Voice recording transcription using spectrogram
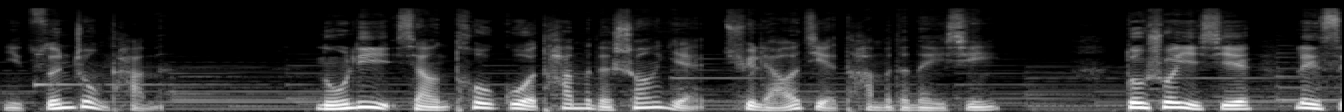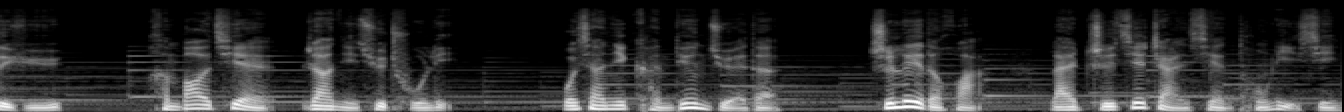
你尊重他们，努力想透过他们的双眼去了解他们的内心，多说一些类似于“很抱歉让你去处理，我想你肯定觉得”之类的话，来直接展现同理心。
